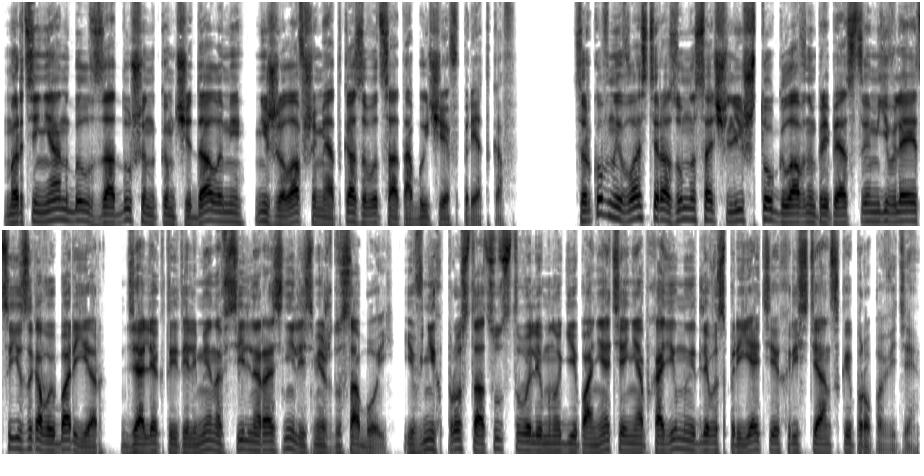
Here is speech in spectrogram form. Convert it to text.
Мартиниан был задушен камчедалами, не желавшими отказываться от обычаев предков. Церковные власти разумно сочли, что главным препятствием является языковой барьер. Диалекты итальменов сильно разнились между собой, и в них просто отсутствовали многие понятия, необходимые для восприятия христианской проповеди.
